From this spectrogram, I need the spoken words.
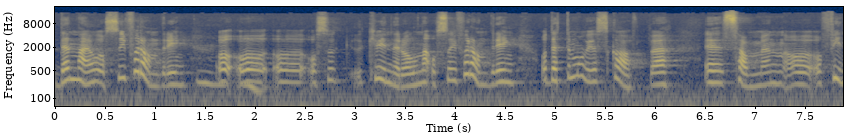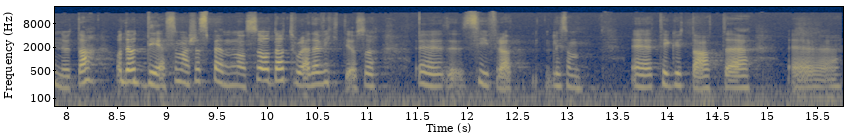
den er jo også i forandring. Mm. Og, og, og, også kvinnerollen er også i forandring. Og dette må vi jo skape eh, sammen og, og, finne ut av. Og det er jo det som er så spennende også. Og da tror jeg det er viktig å eh, si fra liksom, eh, til gutta at eh,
